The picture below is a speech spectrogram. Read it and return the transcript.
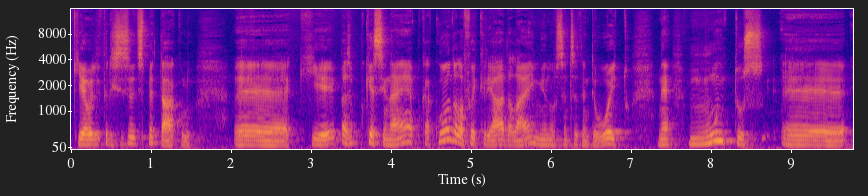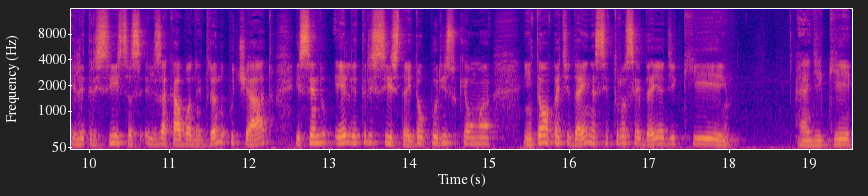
que é o eletricista de espetáculo. É, que porque assim na época quando ela foi criada lá em 1978 né muitos é, eletricistas eles acabam entrando para o teatro e sendo eletricista então por isso que é uma então a partir daí né, se trouxe a ideia de que é de que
